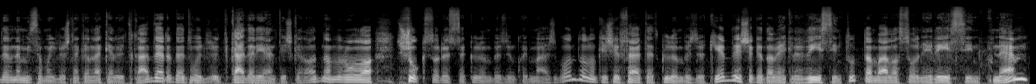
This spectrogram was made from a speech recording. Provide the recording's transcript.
de nem hiszem, hogy most nekem le kell őt káder, tehát hogy káder jelentést kell adnom róla. Sokszor összekülönbözünk, hogy más gondolunk, és ő feltett különböző kérdéseket, amelyekre részint tudtam válaszolni, részint nem.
